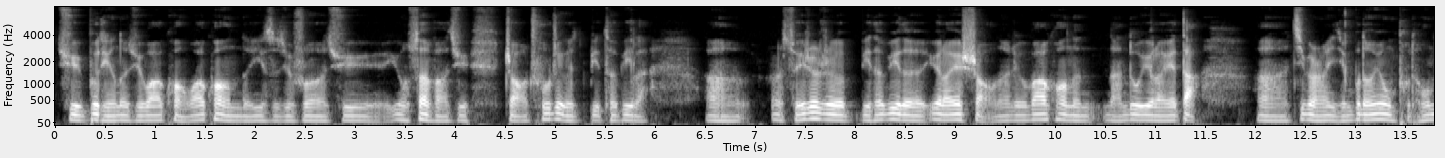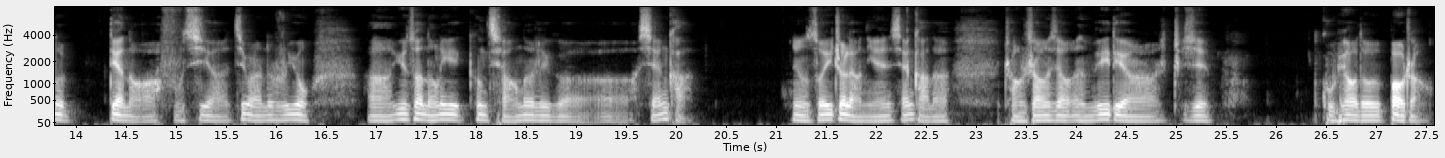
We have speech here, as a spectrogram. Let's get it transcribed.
去不停的去挖矿，挖矿的意思就是说去用算法去找出这个比特币来。啊，随着这个比特币的越来越少呢，这个挖矿的难度越来越大，啊，基本上已经不能用普通的电脑啊、服务器啊，基本上都是用啊运算能力更强的这个呃显卡。嗯，所以这两年显卡的厂商像 NVIDIA 啊这些股票都暴涨，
